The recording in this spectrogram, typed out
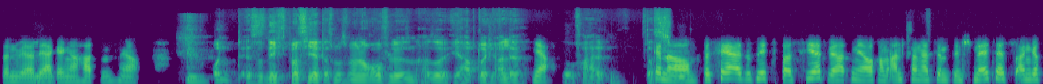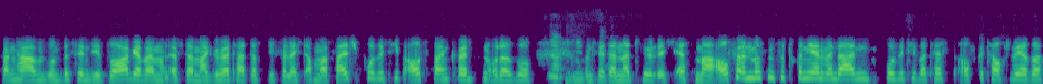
wenn wir mhm. Lehrgänge hatten, ja. Mhm. Und es ist nichts passiert, das müssen wir noch auflösen. Also ihr habt euch alle ja. so verhalten. Das genau. Bisher ist es nichts passiert. Wir hatten ja auch am Anfang, als wir mit den Schnelltests angefangen haben, so ein bisschen die Sorge, weil man öfter mal gehört hat, dass die vielleicht auch mal falsch positiv ausfallen könnten oder so. Ja. Mhm. Und wir dann natürlich erstmal aufhören müssen zu trainieren, wenn da ein positiver Test aufgetaucht wäre.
